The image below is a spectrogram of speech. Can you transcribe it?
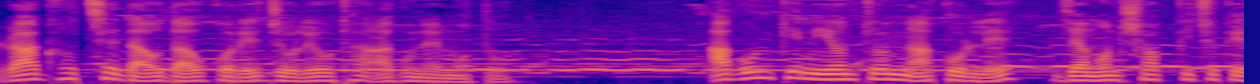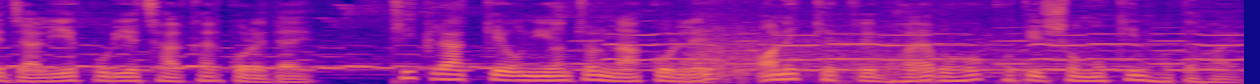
রাগ হচ্ছে দাউ দাউ করে জ্বলে ওঠা আগুনের মতো। আগুনকে নিয়ন্ত্রণ না করলে যেমন সবকিছুকে জ্বালিয়ে পুড়িয়ে ছারখার করে দেয়, ঠিক রাগকেও নিয়ন্ত্রণ না করলে অনেক ক্ষেত্রে ভয়াবহ ক্ষতির সম্মুখীন হতে হয়।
